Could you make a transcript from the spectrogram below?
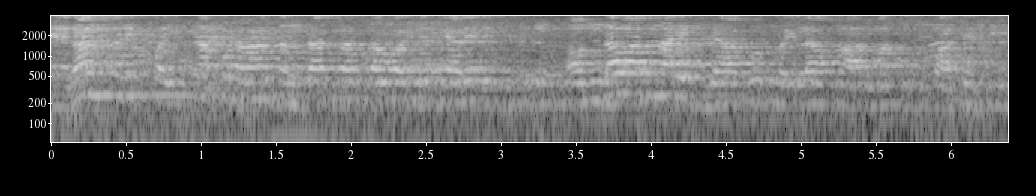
હેરાન કરી પૈસા પડાવવાના ધંધા કરતા હોય છે, ત્યારે અમદાવાદના એક જાગૃત મહિલા ફાર્માસી પાસેથી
